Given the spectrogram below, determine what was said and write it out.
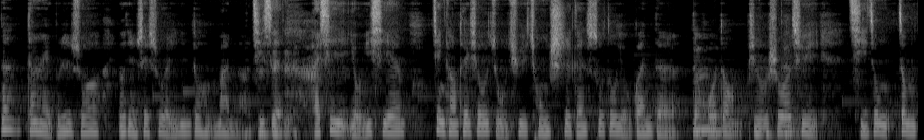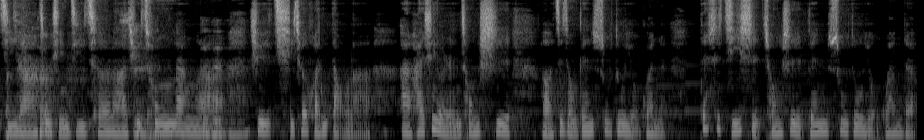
那当然也不是说有点岁数的人一定都很慢了。其实还是有一些健康退休组去从事跟速度有关的的活动，嗯、比如说去骑重重机啦、重型机车啦、去冲浪啦、去骑车环岛啦，啊，还是有人从事啊、呃、这种跟速度有关的。但是即使从事跟速度有关的，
